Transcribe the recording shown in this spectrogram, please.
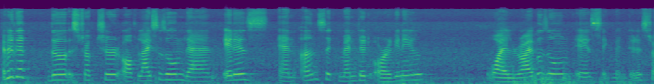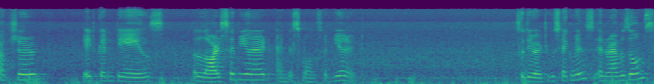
If you look at the structure of lysosome, then it is an unsegmented organelle, while ribosome is segmented structure. It contains a large subunit and a small subunit. So there are two segments in ribosomes.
